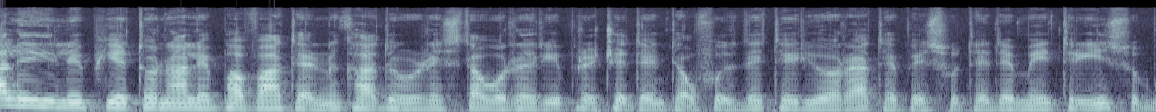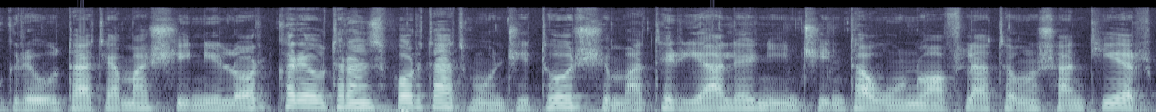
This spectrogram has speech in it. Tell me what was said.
Aleile pietonale pavate în cadrul restaurării precedente au fost deteriorate pe sute de metri sub greutatea mașinilor care au transportat muncitori și materiale în incinta 1 aflată în șantier.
